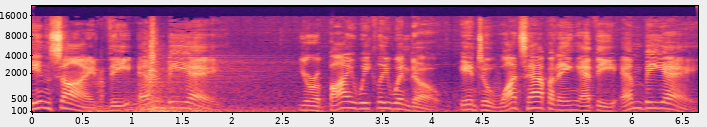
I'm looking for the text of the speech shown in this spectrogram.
Inside the MBA, your bi weekly window into what's happening at the MBA.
